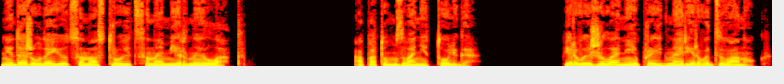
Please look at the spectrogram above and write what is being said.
Мне даже удается настроиться на мирный лад. А потом звонит Ольга. Первое желание — проигнорировать звонок.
